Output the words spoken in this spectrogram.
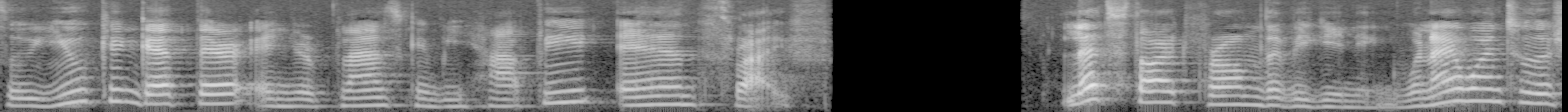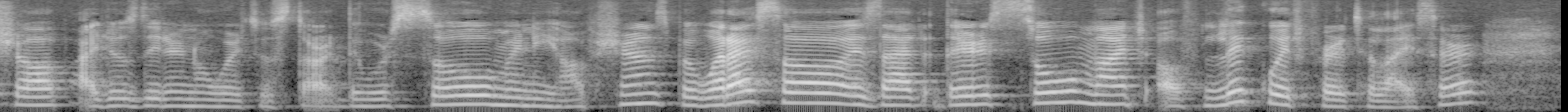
so you can get there and your plants can be happy and thrive. Let's start from the beginning. When I went to the shop, I just didn't know where to start. There were so many options, but what I saw is that there is so much of liquid fertilizer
